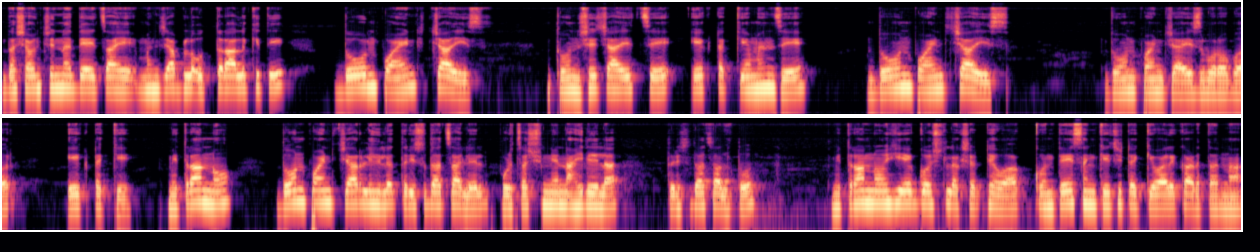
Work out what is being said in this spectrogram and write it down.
दशांश चिन्ह द्यायचं आहे. म्हणजे आपलं उत्तर आलं किती? दोन पॉईंट चाळीस. दोनशे चाळीसचे एक टक्के म्हणजे दोन पॉईंट चाळीस. दोन पॉईंट चाळीस बरोबर एक टक्के. मित्रांनो दोन पॉईंट चार लिहिलं तरीसुद्धा चालेल. पुढचा शून्य नाही लिहिला तरीसुद्धा चालतो. मित्रांनो ही एक गोष्ट लक्षात ठेवा. कोणत्याही संख्येची टक्केवारी काढताना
